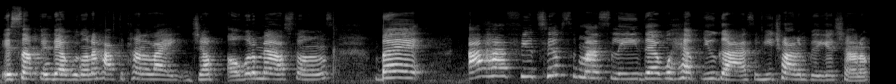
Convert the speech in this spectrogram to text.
is something that we're gonna have to kind of like jump over the milestones. But I have a few tips in my sleeve that will help you guys if you're trying to build your channel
